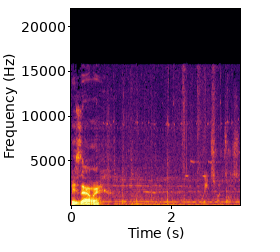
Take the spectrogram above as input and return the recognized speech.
He's that way. Witch hunters.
